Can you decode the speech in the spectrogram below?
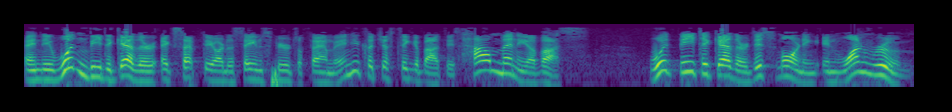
And they wouldn't be together except they are the same spiritual family. And you could just think about this. How many of us would be together this morning in one room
